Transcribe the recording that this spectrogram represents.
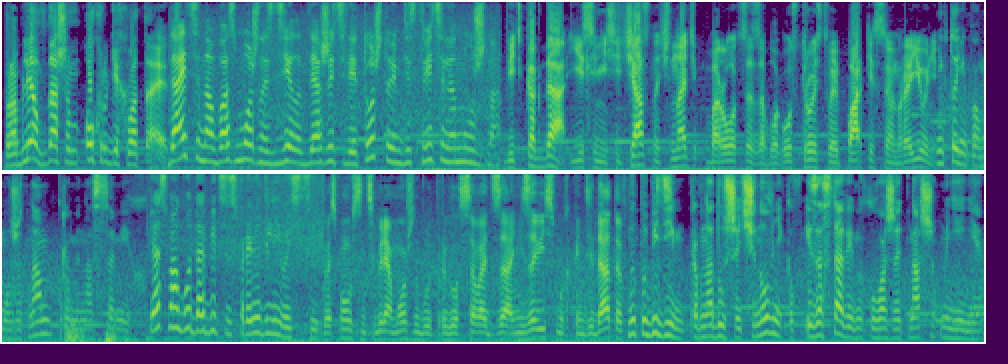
Проблем в нашем округе хватает. Дайте нам возможность сделать для жителей то, что им действительно нужно. Ведь когда, если не сейчас, начинать бороться за благоустройство и парки в своем районе? Никто не поможет нам, кроме нас самих. Я смогу добиться справедливости. 8 сентября можно будет проголосовать за независимых кандидатов. Мы победим равнодушие чиновников и заставим их уважать наше мнение.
